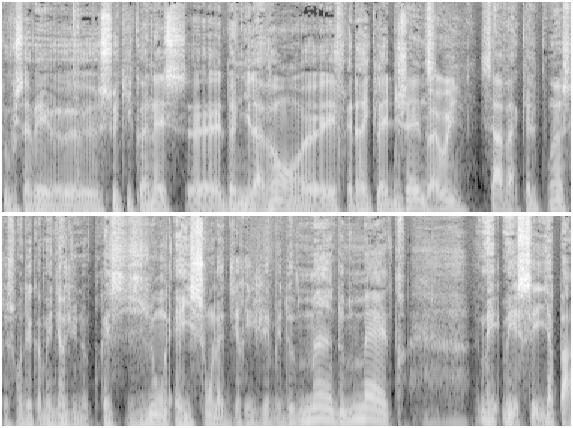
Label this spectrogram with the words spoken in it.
vous savez, euh, ceux qui connaissent Denis Lavant et Frédéric Lengens Bah oui. savent à quel point ce sont des comédiens d'une précision et ils sont là dirigés, mais de main de maître. Mais mais c'est- il n'y a pas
